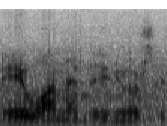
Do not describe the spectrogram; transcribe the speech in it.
day one at the university.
